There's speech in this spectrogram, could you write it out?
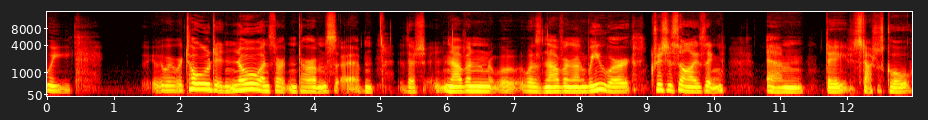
we we were told in no uncertain terms um, that Navan w- was Navan, and we were criticising um, the status quo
